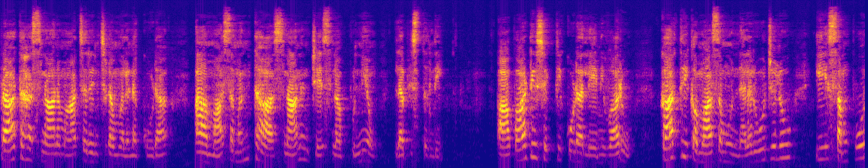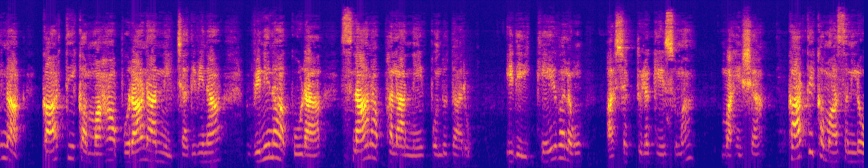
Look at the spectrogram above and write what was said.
ప్రాతః స్నానం ఆచరించడం వలన కూడా ఆ మాసమంతా స్నానం చేసిన పుణ్యం లభిస్తుంది. ఆపాటి శక్తి కూడా లేనివారు కార్తీక మాసము నెల రోజులు ఈ సంపూర్ణ కార్తీక మహాపురాణాన్ని చదివినా వినినా కూడా స్నాన ఫలాన్ని పొందుతారు. ఇది కేవలం అశక్తులకే సుమా మహిష. కార్తీక మాసంలో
